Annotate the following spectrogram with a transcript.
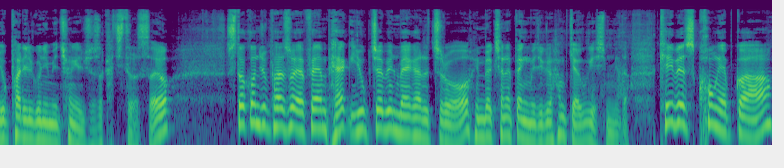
6819님이 청해 주셔서 같이 들었어요 수도권 주파수 FM 106.1MHz로 임백천의 백뮤직을 함께하고 계십니다. KBS 콩 앱과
